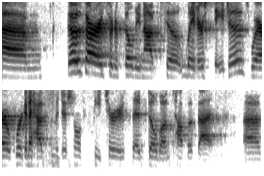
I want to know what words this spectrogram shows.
Um, those are sort of building up to later stages where we're going to have some additional features that build on top of that. Um,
